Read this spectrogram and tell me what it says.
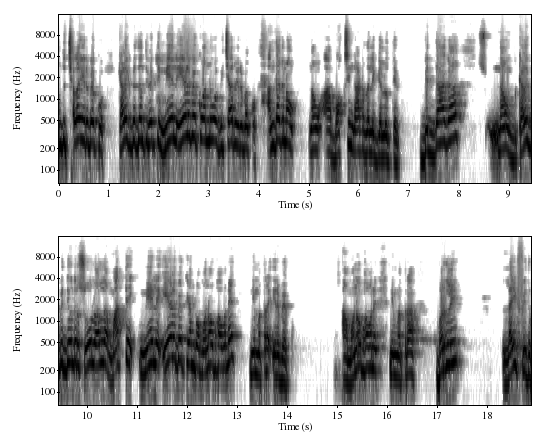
ಒಂದು ಛಲ ಇರಬೇಕು, ಕೆಳಗೆ ಬಿದ್ದಂತ ವ್ಯಕ್ತಿ ಮೇಲೆ ಏಳಬೇಕು ಅನ್ನುವ ವಿಚಾರ ಇರಬೇಕು. ಅಂದಾಗ ನಾವು ನಾವು ಆ ಬಾಕ್ಸಿಂಗ್ ಆಟದಲ್ಲಿ ಗೆಲ್ಲುತ್ತೇವೆ. ಬಿದ್ದಾಗ ನಾವು ಕೆಳಗೆ ಬಿದ್ದೀವಿ ಅಂದ್ರೆ ಸೋಲು ಅಲ್ಲ, ಮತ್ತೆ ಮೇಲೆ ಏಳಬೇಕು ಎಂಬ ಮನೋಭಾವನೆ ನಿಮ್ಮ ಹತ್ರ ಇರಬೇಕು. ಆ ಮನೋಭಾವನೆ ನಿಮ್ಮ ಹತ್ರ ಬರಲಿ. ಲೈಫ್ ಇದು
